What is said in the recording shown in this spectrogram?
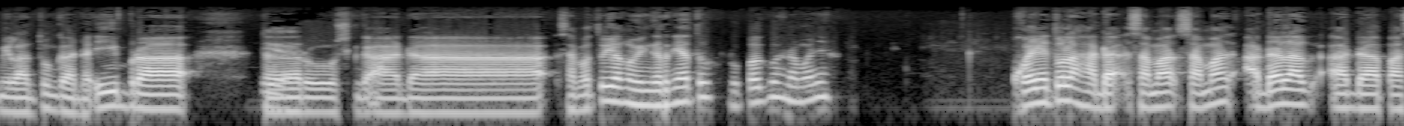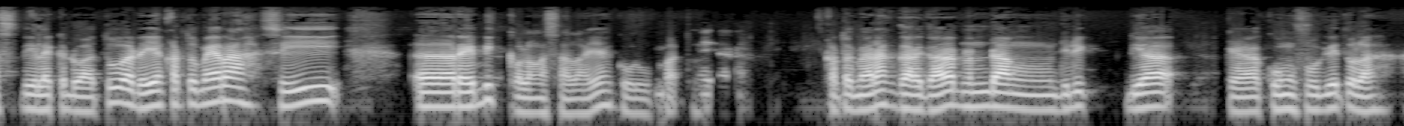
Milan tuh nggak ada Ibra, Iya. terus nggak ada siapa tuh yang wingernya tuh lupa gue namanya. Pokoknya itulah ada sama sama ada ada pas di leg kedua tuh ada yang kartu merah si eh, Rebic kalau nggak salah ya, gue lupa tuh. Iya. Kartu merah gara-gara nendang, jadi dia kayak kungfu gitu lah.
